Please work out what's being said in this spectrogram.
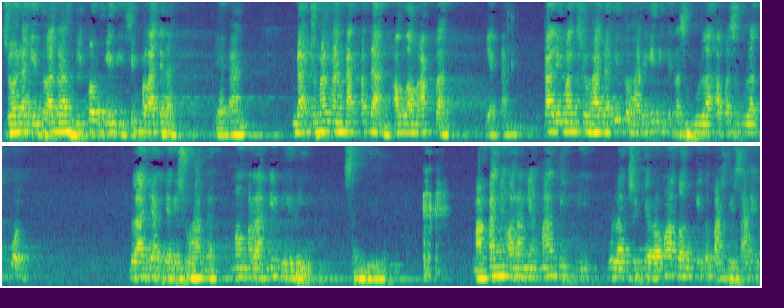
Suhada itu adalah tipe begini simple aja dah. Ya kan? Nggak cuma ngangkat pedang Allah Akbar. Ya kan kalimat syuhada itu hari ini kita sebulan apa sebulan full. Belajar jadi syuhada memerangi diri sendiri. Makanya orang yang mati di bulan suci Ramadan itu pasti sahih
